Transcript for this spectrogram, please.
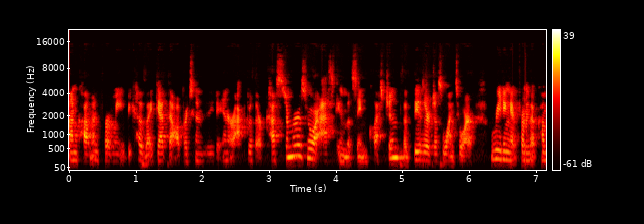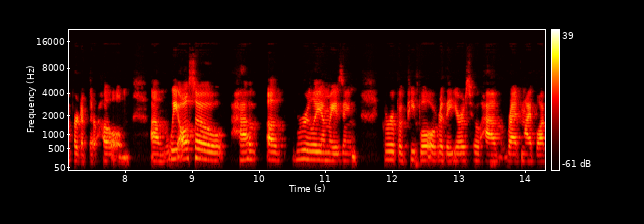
uncommon for me because I get the opportunity to interact with our customers who are asking the same questions. That these are just ones who are reading it from the comfort of their home. Um, we also have a really amazing group of people over the years who have read my blog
